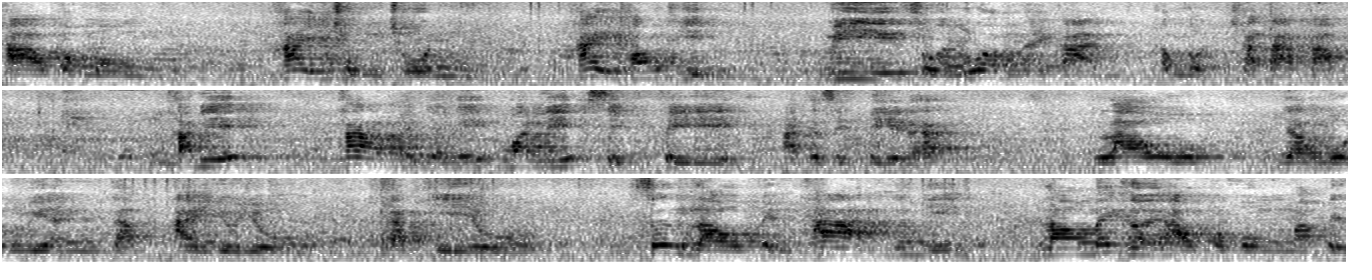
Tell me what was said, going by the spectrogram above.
ชาวประมง ให้ชุมชน ให้ท้องถิ่นมีส่วนร่วมในการกำหนดชะตากรรมคราวนี้ ถ้าเป็นอย่างนี้วันนี้ 10 ปีอาจจะ 10 ปีนะฮะเรายังวนเวียนกับ IUU กับ EU ซึ่งเราเป็นทาสเรื่องนี้ เราไม่เคยเอาประมงมาเป็น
